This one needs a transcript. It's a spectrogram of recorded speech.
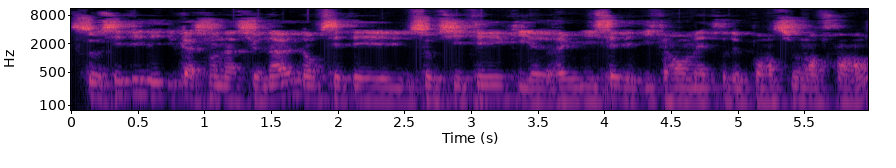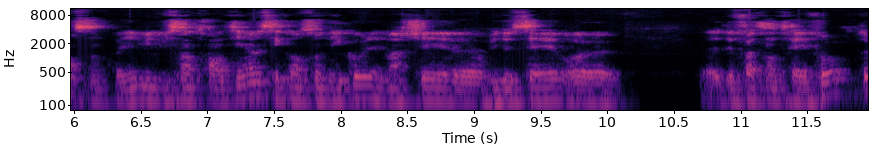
Société d'éducation nationale, donc c'était une société qui réunissait les différents maîtres de pension en France. Donc vous voyez, 1831, c'est quand son école elle marchait euh, rue de Sèvres euh, de façon très forte.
